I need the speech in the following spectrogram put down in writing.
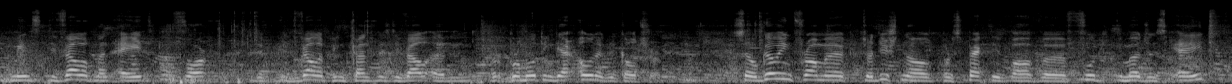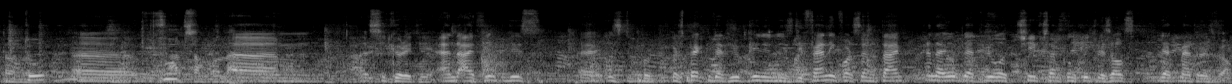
It means development aid for developing countries develop, um, pr promoting their own agriculture. So going from a traditional perspective of uh, food emergency aid to uh, food um, security. And I think this uh, is the perspective that the European Union is defending for some time, and I hope that we will achieve some concrete results that matter as well.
